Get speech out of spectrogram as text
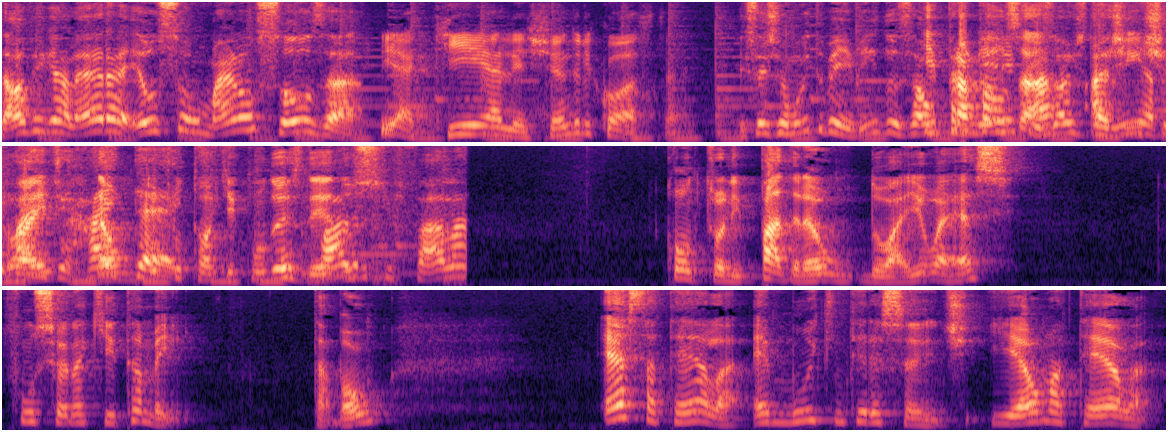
Salve galera, eu sou o Marlon Souza E aqui é Alexandre Costa. E sejam muito bem-vindos ao e para primeiro pausar, episódio da a linha gente vai Blind dar um High Tech, duplo toque com dois dedos. que fala Controle padrão do iOS funciona aqui também, tá bom? Essa tela é muito interessante e é uma tela,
